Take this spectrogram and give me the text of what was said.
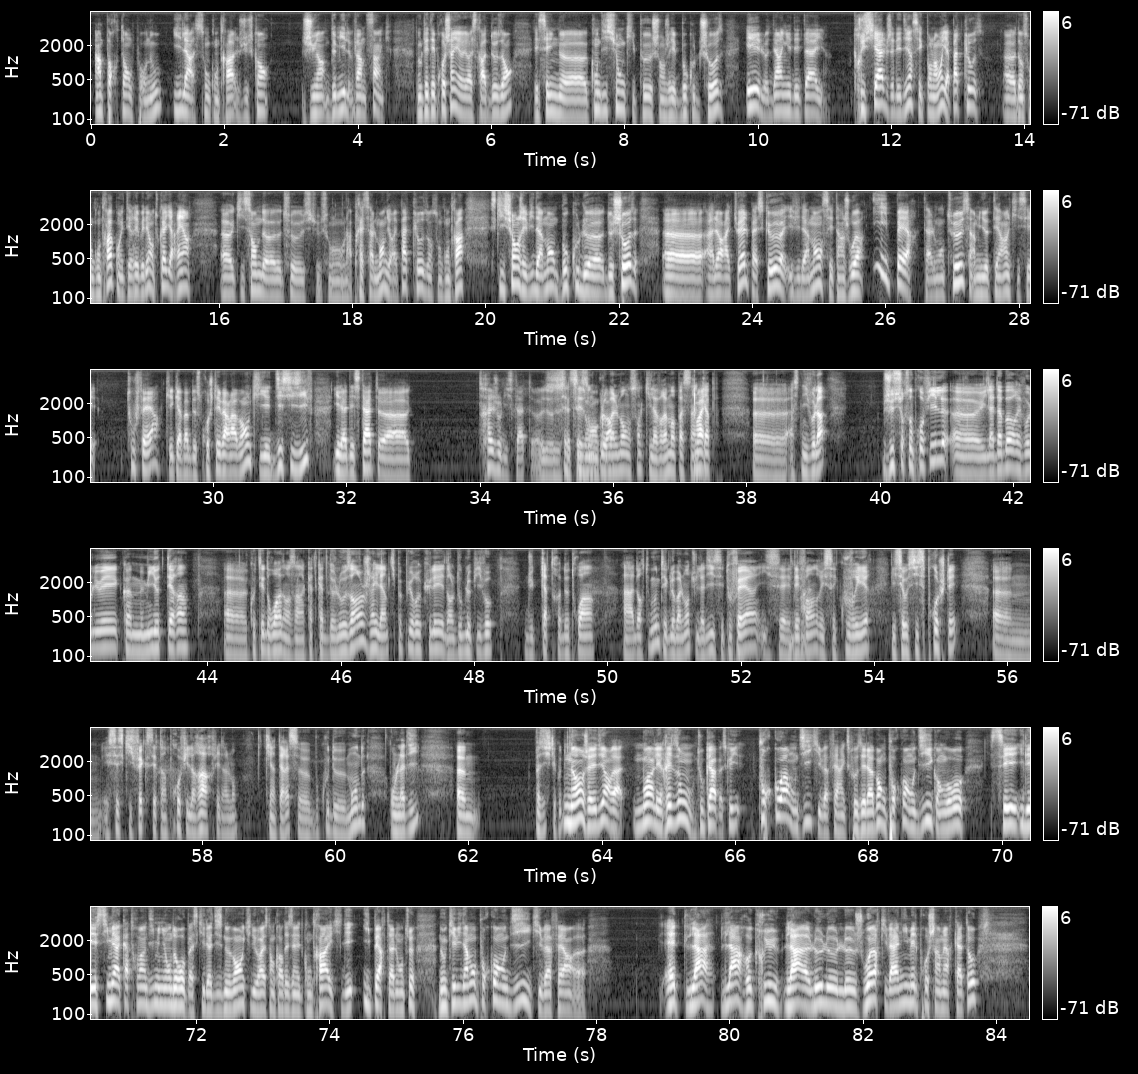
important pour nous, il a son contrat jusqu'en juin 2025. Donc l'été prochain, il restera deux ans, et c'est une euh, condition qui peut changer beaucoup de choses. Et le dernier détail crucial, j'allais dire, c'est que pour le moment, il n'y a pas de clause euh, dans son contrat qui ont été révélées. En tout cas, il n'y a rien euh, qui semble, de, de- de- la presse allemande, il n'y aurait pas de clause dans son contrat. Ce qui change évidemment beaucoup de, choses à l'heure actuelle parce que, évidemment, c'est un joueur hyper talentueux. C'est un milieu de terrain qui sait tout faire, qui est capable de se projeter vers l'avant, qui est décisif. Il a des stats. Très jolies stats euh, de Cette, cette, saison, globalement, on sent qu'il a vraiment passé un Ouais. cap euh, à ce niveau-là. Juste sur son profil, euh, il a d'abord évolué comme milieu de terrain côté droit dans un 4-4 de Losange. Là, il est un petit peu plus reculé dans le double pivot du 4-2-3-1 à Dortmund. Et globalement, tu l'as dit, il sait tout faire, il sait défendre, il sait couvrir, il sait aussi se projeter. Euh, et c'est ce qui fait que c'est un profil rare finalement, qui intéresse beaucoup de monde. On l'a dit. Euh, Vas-y, je t'écoute. Non, j'allais dire, bah, moi, les raisons, en tout cas, parce que pourquoi on dit qu'il va faire exploser la banque? Pourquoi on dit qu'en gros, c'est, il est estimé à 90 millions d'euros parce qu'il a 19 ans, qu'il lui reste encore des années de contrat et qu'il est hyper talentueux? Donc évidemment, pourquoi on dit qu'il va faire euh, être là, la recrue, là, le, le- le joueur qui va animer le prochain mercato?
